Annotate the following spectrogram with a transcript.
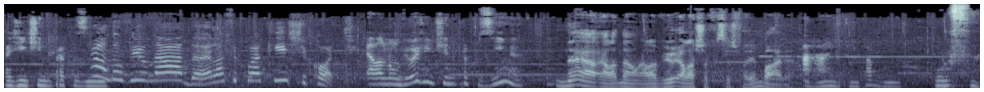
A gente indo pra cozinha. Ela não viu nada, ela ficou aqui, chicote. Ela não viu a gente indo pra cozinha? Não, ela não, ela viu, ela achou que vocês foram embora. Ah, então tá bom. Ufa.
